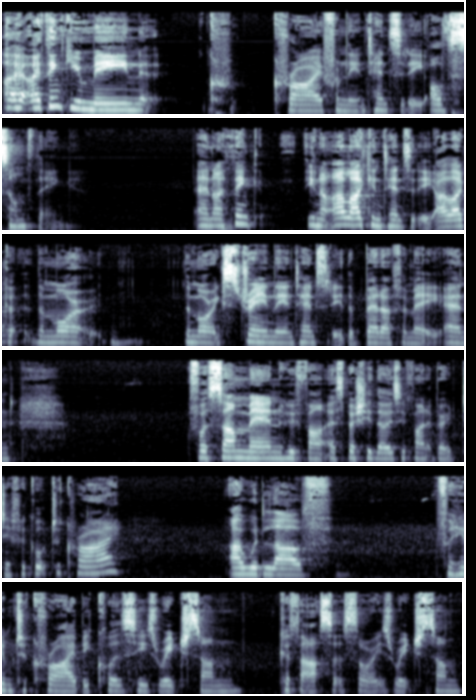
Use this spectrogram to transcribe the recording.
I, I think you mean cr- cry from the intensity of something. And I think, you know, I like intensity. I like uh, the more the more extreme the intensity, the better for me. And for some men who find, especially those who find it very difficult to cry, I would love for him to cry because he's reached some catharsis or he's reached some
